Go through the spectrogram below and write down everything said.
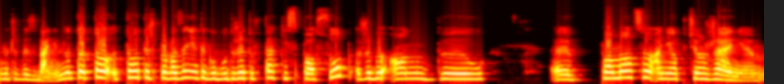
znaczy wyzwaniem, no to, to, to też prowadzenie tego budżetu w taki sposób, żeby on był e, pomocą, a nie obciążeniem.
